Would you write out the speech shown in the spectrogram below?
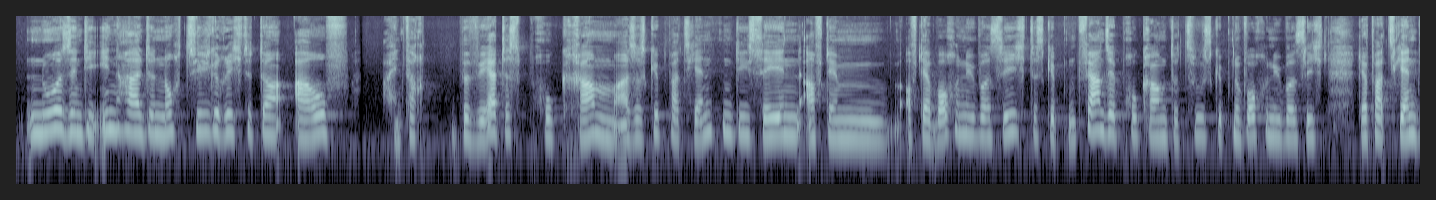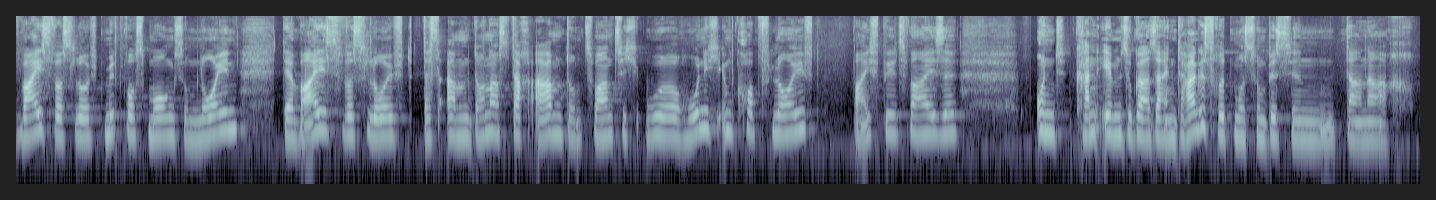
Nur sind die Inhalte noch zielgerichteter auf einfach bewährtes Programm. Also es gibt Patienten, die sehen auf, dem, auf der Wochenübersicht, es gibt ein Fernsehprogramm dazu, es gibt eine Wochenübersicht. Der Patient weiß, was läuft mittwochs morgens um neun, der weiß, was läuft, dass am Donnerstagabend um 20 Uhr Honig im Kopf läuft, beispielsweise. Und kann eben sogar seinen Tagesrhythmus so ein bisschen danach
